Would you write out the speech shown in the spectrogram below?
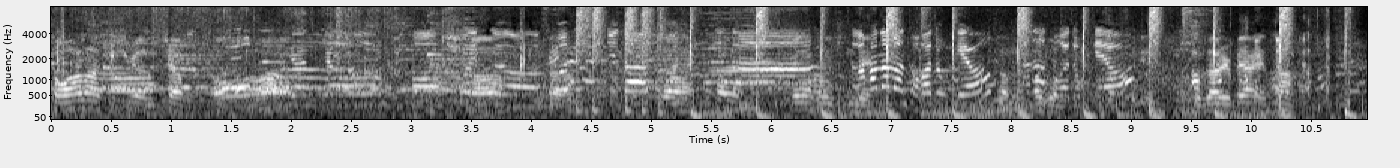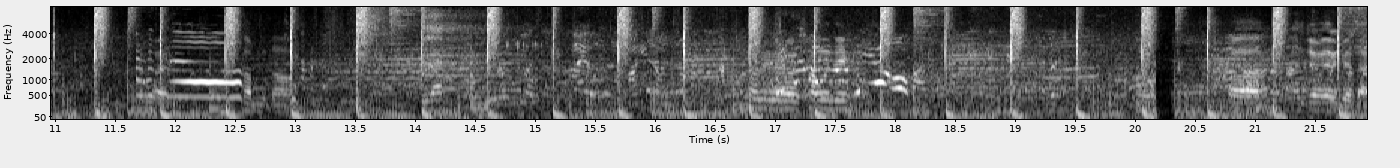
저 하나 주시면 제가 어, 어, 어, 수고하셨습니다. 매장 보여주신대. 하나만 더 가져올게요. 하나 더 가져올게요. 모자를 빼야겠다. 네, 감사합니다. 사랑해요, 사 안정의 메달.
